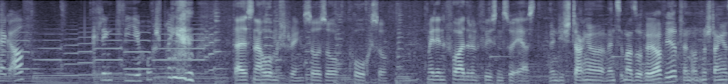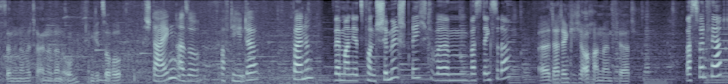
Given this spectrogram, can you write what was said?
Bergauf. Klingt wie Hochspringen. Da ist nach oben springen, so, so hoch, so. Mit den vorderen Füßen zuerst. Wenn die Stange, wenn es immer so höher wird, wenn unten eine Stange ist, dann in der Mitte eine, dann oben, dann geht es so hoch. Steigen, also auf die Hinterbeine. Wenn man jetzt von Schimmel spricht, ähm, was denkst du da? Äh, da denke ich auch an ein Pferd. Was für ein Pferd?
